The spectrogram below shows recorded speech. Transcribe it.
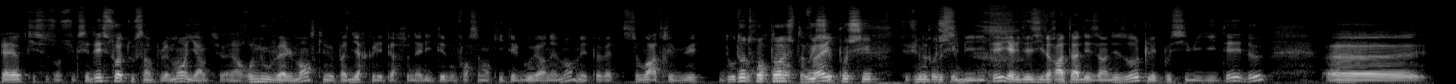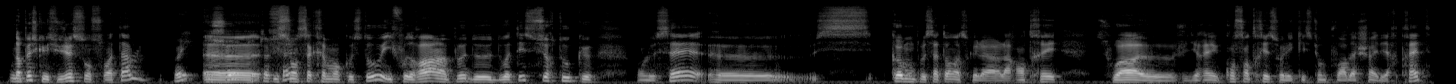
périodes qui se sont succédées, soit tout simplement il y a un, renouvellement, ce qui ne veut pas dire que les personnalités vont forcément quitter le gouvernement, mais peuvent être, se voir attribuer d'autres postes. Oui, c'est possible. C'est une autre possibilité. Il y a les déshydratats des uns des autres, les possibilités de. Euh, n'empêche que les sujets sont sur la table. Oui, ils sont sacrément costauds. il faudra un peu de doigté, surtout que, on le sait, comme on peut s'attendre à ce que la, rentrée soit, euh, je dirais, concentrée sur les questions de pouvoir d'achat et des retraites,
